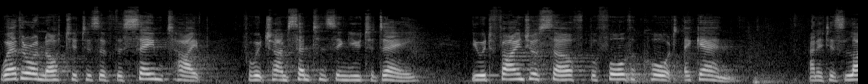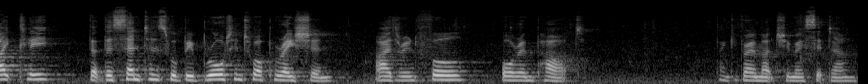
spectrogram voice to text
whether or not it is of the same type for which I'm sentencing you today, you would find yourself before the court again, and it is likely that the sentence will be brought into operation either in full or in part. Thank you very much. You may sit down.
